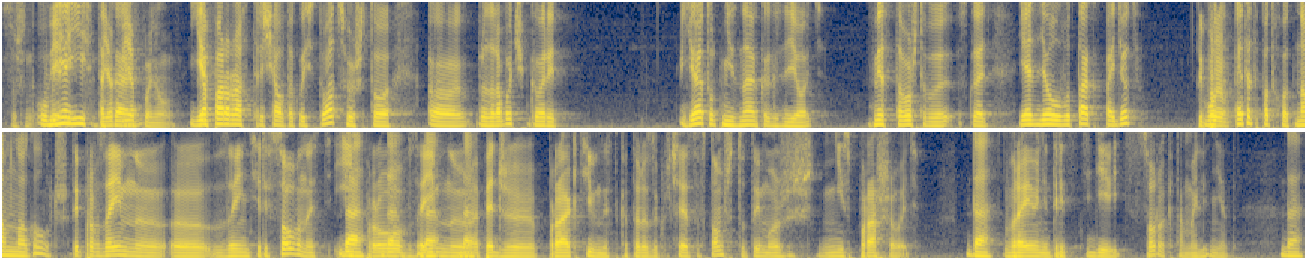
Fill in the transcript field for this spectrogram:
Слушай, У я- меня есть я- такая- Я понял. я пару раз встречал такую ситуацию, что э, разработчик говорит, я тут не знаю, как сделать. Вместо того, чтобы сказать, я сделал вот так, пойдет, Ты вот про, этот подход намного лучше. ты про взаимную э, заинтересованность и Да, про да, взаимную, да, да. опять же, проактивность, которая заключается в том, что ты можешь не спрашивать Да, в районе 39-40 там или нет. да,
